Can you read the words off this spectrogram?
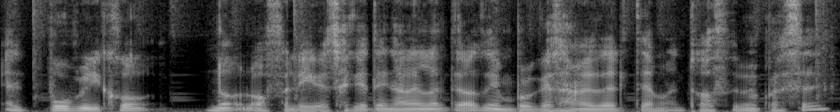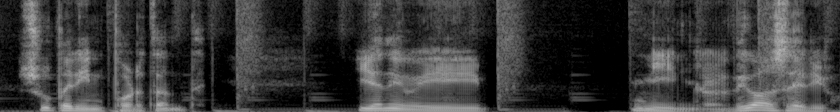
el público, no los feligreses que tengan delante no tienen por qué saber del tema, entonces me parece súper importante. Y yo digo, y y lo digo en serio.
